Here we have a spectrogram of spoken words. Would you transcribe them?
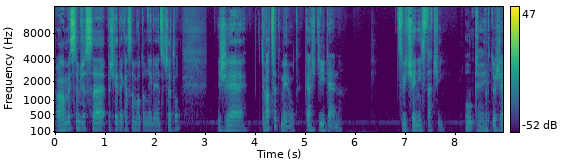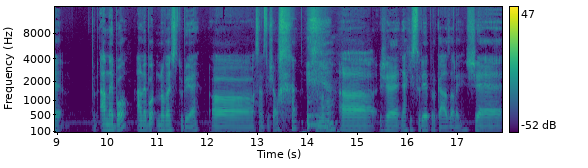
a myslím, že se, počkej, teďka jsem o tom někde něco četl, že 20 minut každý den cvičení stačí, OK. protože, a nebo, a nebo nové studie, uh, jsem slyšel, No. uh, že nějaký studie prokázaly, že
